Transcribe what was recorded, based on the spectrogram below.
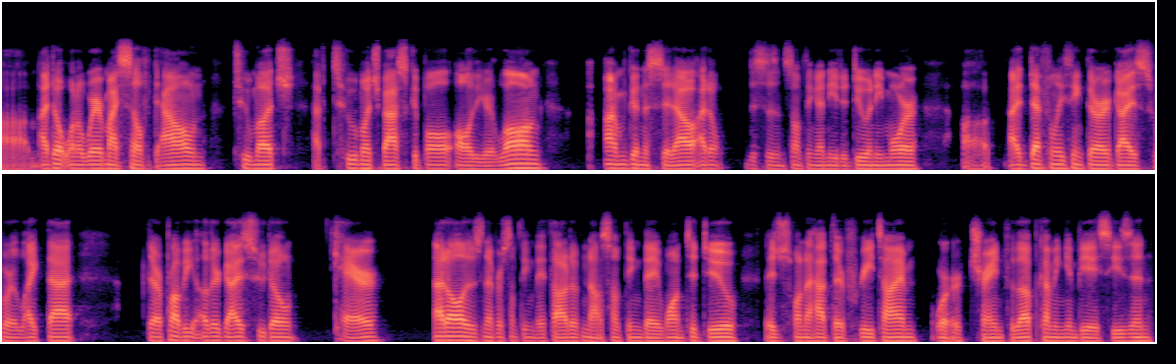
Um, I don't want to wear myself down too much, have too much basketball all year long. I'm gonna sit out. I don't. This isn't something I need to do anymore. Uh, I definitely think there are guys who are like that. There are probably other guys who don't care at all. It was never something they thought of, not something they want to do. They just want to have their free time or train for the upcoming NBA season.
